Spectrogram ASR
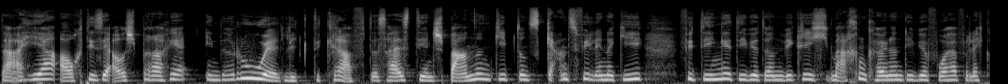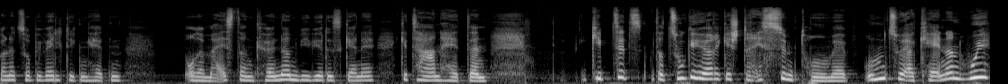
Daher auch diese Aussprache, in der Ruhe liegt die Kraft. Das heißt, die Entspannung gibt uns ganz viel Energie für Dinge, die wir dann wirklich machen können, die wir vorher vielleicht gar nicht so bewältigen hätten oder meistern können, wie wir das gerne getan hätten. Gibt es jetzt dazugehörige Stresssymptome, um zu erkennen, hui,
